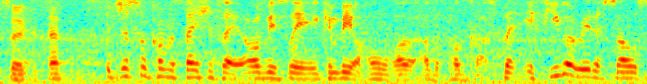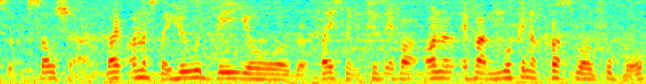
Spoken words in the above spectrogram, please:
circus happens. But just for conversation's sake, obviously it can be a whole other podcast. But if you got rid of Sol- Solskjaer, like honestly, who would be your replacement? Because if I on a, if I'm looking across world football,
